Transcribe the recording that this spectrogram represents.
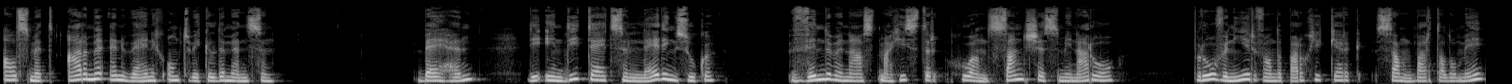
als met arme en weinig ontwikkelde mensen. Bij hen, die in die tijd zijn leiding zoeken, vinden we naast magister Juan Sanchez Minaro provenier van de parochiekerk San Bartolomé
